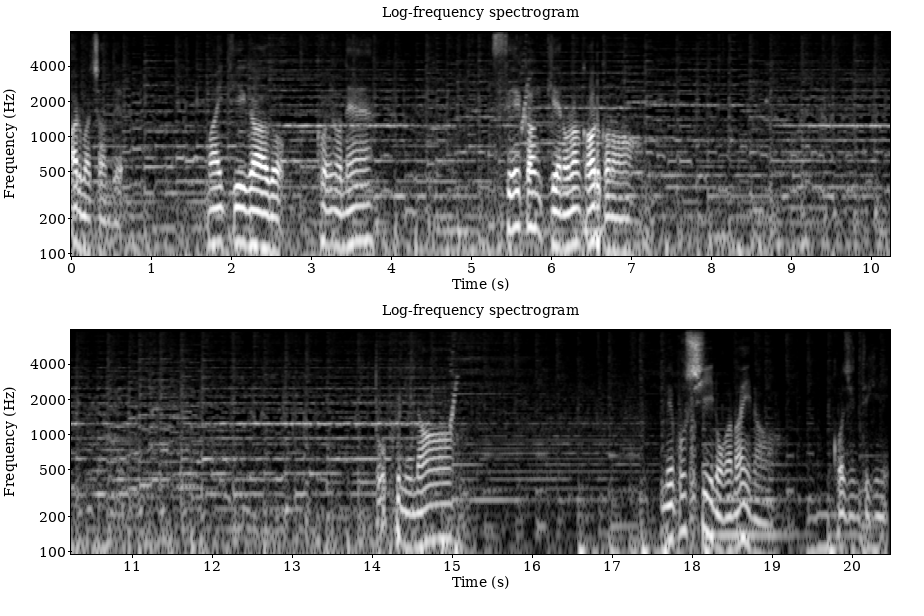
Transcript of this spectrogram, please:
アルマちゃんで。マイティーガード。こういうのね。性関係のなんかあるかな？特にな。めぼしいのがないな個人的に。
